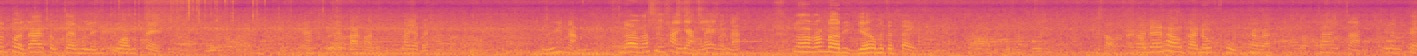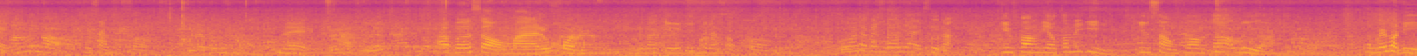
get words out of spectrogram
มันเปิดได้ตกใจหมาเลยกลัวมันแตกอะจ่ายตังค์ก่อนถ้าอยากไปทำอุ้ยหนักแล้วเราก็ซื้อไข่อย่างแรกเลยนะแล้วเราต้องเดินอีกเยอะมันจะแตกไหมมันได้เท่ากันทุกถุงใช่ไหม ใช่จ้ะเรื่องแตกมีสามสิบฟองนี่เอาเบอร์สองมานะทุกคนเวลากินก็กินทีละสองฟอง เพราะว่าถ้าเป็นเบอร์ใหญ่สุดอะ กินฟองเดียวก็ไม่อิ่ม กินสองฟองก็เหลือ มันไม่พอดี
